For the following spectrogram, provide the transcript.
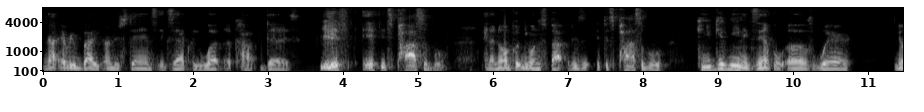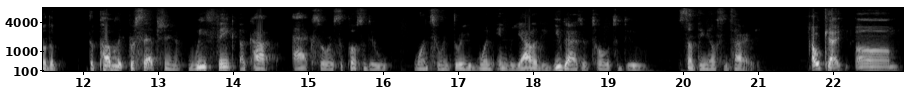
not everybody understands exactly what a cop does. Yeah. If if it's possible, and I know I'm putting you on the spot, but is it, if it's possible, can you give me an example of where you know the the public perception we think a cop acts or is supposed to do one, two, and three, when in reality you guys are told to do something else entirely. Okay. Um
